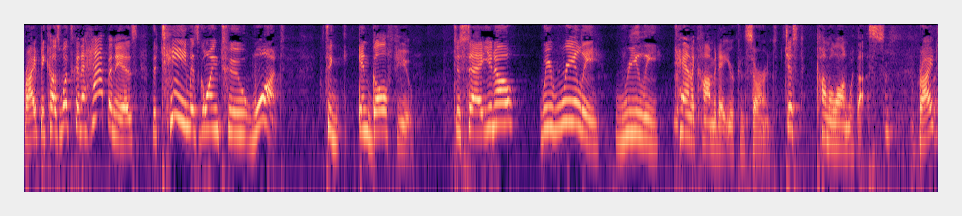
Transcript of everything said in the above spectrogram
Right? Because what's going to happen is the team is going to want to engulf you, to say, you know, we really, really can accommodate your concerns. Just come along with us, right?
